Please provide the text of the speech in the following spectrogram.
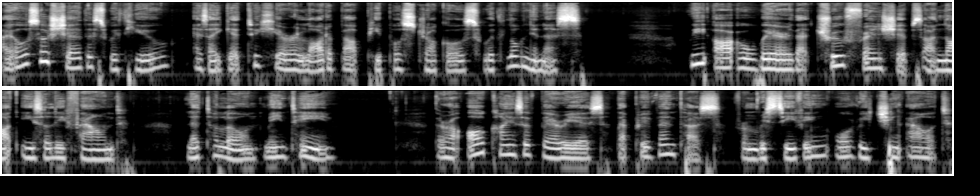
I also share this with you as I get to hear a lot about people's struggles with loneliness. We are aware that true friendships are not easily found, let alone maintained there are all kinds of barriers that prevent us from receiving or reaching out.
